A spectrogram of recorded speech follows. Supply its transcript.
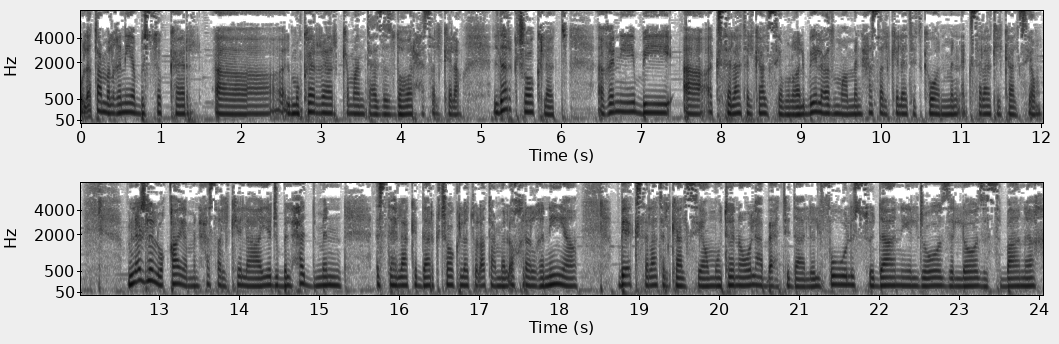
والأطعمة الغنية بالسكر المكرر كمان تعزز ظهور حصى الكلى ال dark chocolate غني بأكسلات الكالسيوم والغالبية العظمى من حصى الكلى تتكون من أكسلات الكالسيوم. من أجل الوقاية من حصى الكلى يجب الحد من استهلاك ال dark chocolate والأطعمة الأخرى الغنية بأكسلات الكالسيوم وتناولها باعتدال. الفول السوداني الجوز اللوز السبانخ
